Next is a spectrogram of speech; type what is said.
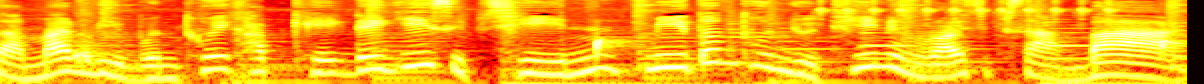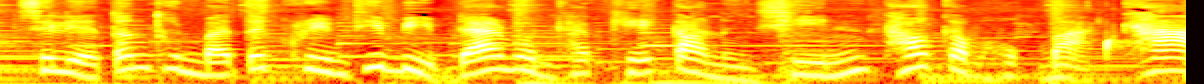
สามารถบีบบนถ้วยคัพเค้กได้ 20 ชิ้น มีต้นทุนอยู่ที่ 113 บาท เฉลี่ยต้นทุนบัตเตอร์ครีมที่บีบด้านบนคัพเค้กต่อ 1 ชิ้น เท่ากับ 6 บาทค่ะ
